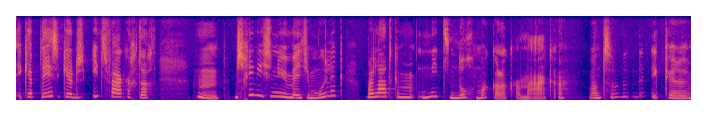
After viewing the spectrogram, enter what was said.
ik heb deze keer dus iets vaker gedacht... Hmm, misschien is hij nu een beetje moeilijk... maar laat ik hem niet nog makkelijker maken. Want ik, eh,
